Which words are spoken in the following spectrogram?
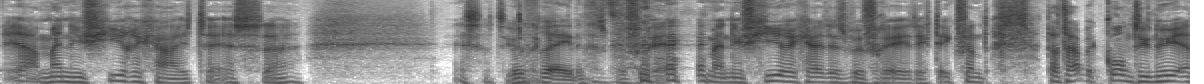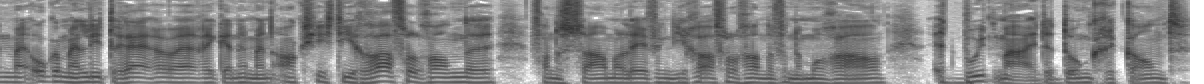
ja, mijn nieuwsgierigheid is is natuurlijk bevredigd. Is mijn nieuwsgierigheid is bevredigd. Ik vind, dat heb ik continu, in mijn, ook in mijn literaire werk en in mijn acties. Die raffelranden van de samenleving, die raffelranden van de moraal. Het boeit mij, de donkere kant,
